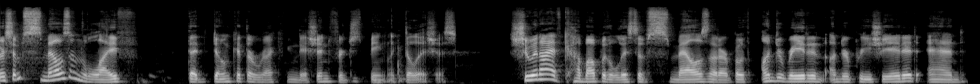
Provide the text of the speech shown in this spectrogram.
There's some smells in life that don't get the recognition for just being like delicious. Shu and I have come up with a list of smells that are both underrated and underappreciated, and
